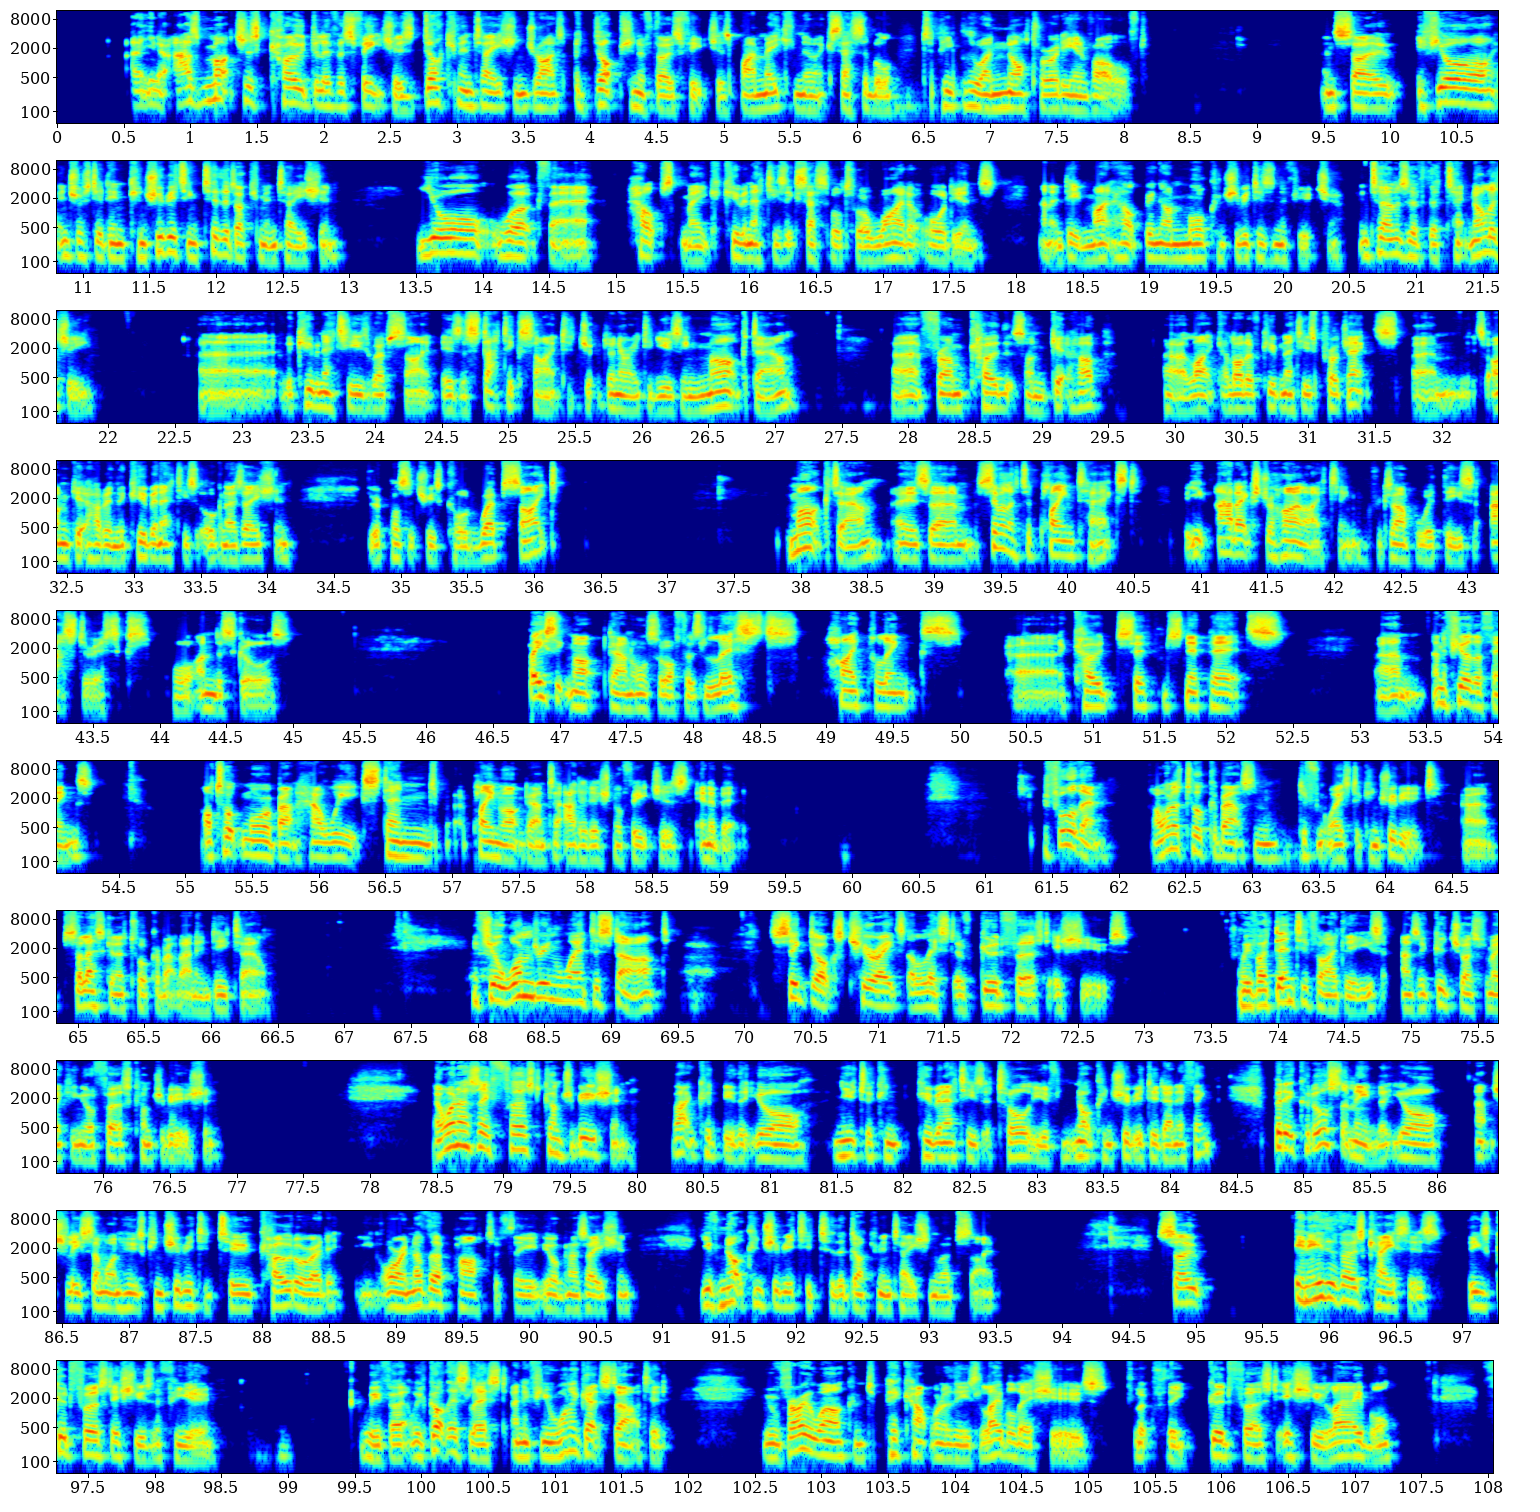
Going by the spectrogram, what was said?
uh, you know, as much as code delivers features, documentation drives adoption of those features by making them accessible to people who are not already involved. And so if you're interested in contributing to the documentation, your work there helps make Kubernetes accessible to a wider audience and indeed might help bring on more contributors in the future. In terms of the technology, uh, the Kubernetes website is a static site generated using Markdown, uh, from code that's on GitHub, uh, like a lot of Kubernetes projects. Um, it's on GitHub in the Kubernetes organization. The repository is called website. Markdown is um, similar to plain text, but you add extra highlighting, for example, with these asterisks or underscores. Basic Markdown also offers lists, hyperlinks, uh, code snippets, um, and a few other things. I'll talk more about how we extend plain Markdown to add additional features in a bit. Before then, I want to talk about some different ways to contribute. Uh, Celeste's going to talk about that in detail. If you're wondering where to start, SIGDocs curates a list of good first issues. We've identified these as a good choice for making your first contribution. Now, when I say first contribution, that could be that you're new to Kubernetes at all, you've not contributed anything, but it could also mean that you're actually someone who's contributed to code already or another part of the, the organization. You've not contributed to the documentation website. So in either of those cases, these good first issues are for you. We've, uh, we've got this list, and if you want to get started, you're very welcome to pick up one of these labeled issues, look for the good first issue label,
